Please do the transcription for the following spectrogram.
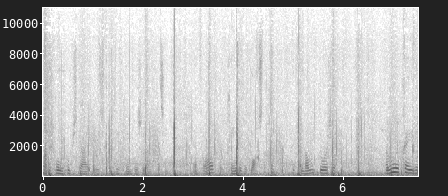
een verschillende groepjes draaien is voordat je geen resultaat gaat zien. En vooral op het begin is het lastiger. En dan moet je doorzetten. Dan moet je opgeven.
